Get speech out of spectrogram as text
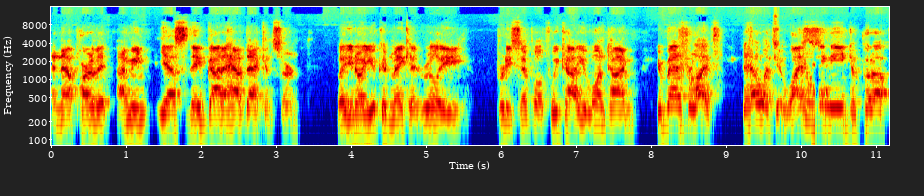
and that part of it i mean yes they've got to have that concern. But you know you could make it really pretty simple. If we caught you one time you're banned for life. The hell with you. Why do we need to put up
